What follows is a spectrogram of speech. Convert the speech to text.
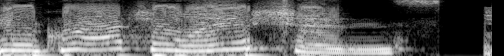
Congratulations!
